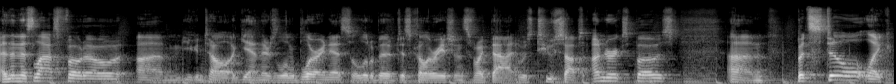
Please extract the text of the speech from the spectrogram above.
And then this last photo, um, you can tell again there's a little blurriness, a little bit of discoloration, stuff like that. It was two stops underexposed, um, but still like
